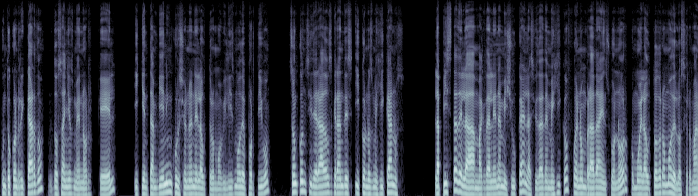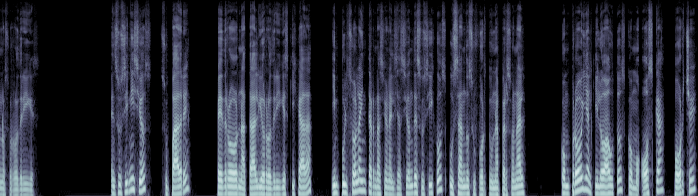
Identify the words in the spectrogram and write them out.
Junto con Ricardo, dos años menor que él, y quien también incursionó en el automovilismo deportivo, son considerados grandes íconos mexicanos. La pista de la Magdalena Michuca en la Ciudad de México fue nombrada en su honor como el Autódromo de los Hermanos Rodríguez. En sus inicios, su padre, Pedro Natalio Rodríguez Quijada, impulsó la internacionalización de sus hijos usando su fortuna personal. Compró y alquiló autos como Oscar, Porsche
